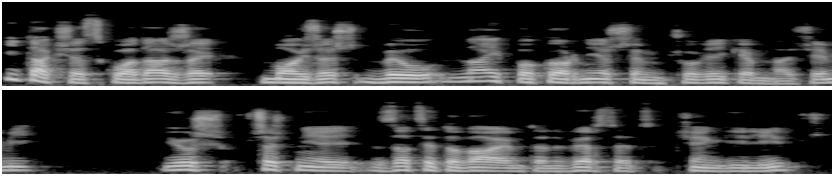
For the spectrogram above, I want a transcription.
I tak się składa, że Mojżesz był najpokorniejszym człowiekiem na ziemi. Już wcześniej zacytowałem ten werset Księgi Liczb.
